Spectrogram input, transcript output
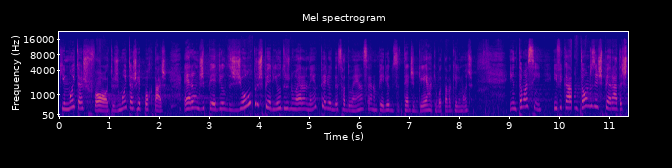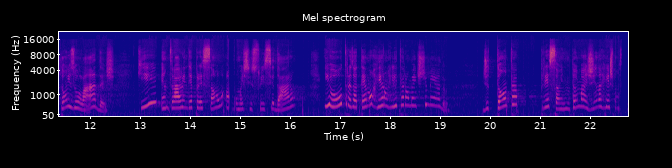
que muitas fotos, muitas reportagens eram de períodos, de outros períodos, não era nem o período dessa doença, eram períodos até de guerra, que botava aquele monte. Então, assim, e ficaram tão desesperadas, tão isoladas, que entraram em depressão, algumas se suicidaram e outras até morreram literalmente de medo, de tanta pressão. Então, imagina a responsabilidade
